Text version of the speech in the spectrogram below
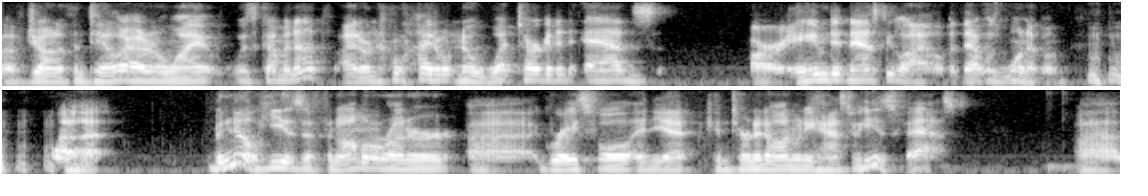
of Jonathan Taylor. I don't know why it was coming up. I don't know. I don't know what targeted ads are aimed at Nasty Lyle, but that was one of them. Uh, but no, he is a phenomenal runner, uh, graceful, and yet can turn it on when he has to. He is fast. Um,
